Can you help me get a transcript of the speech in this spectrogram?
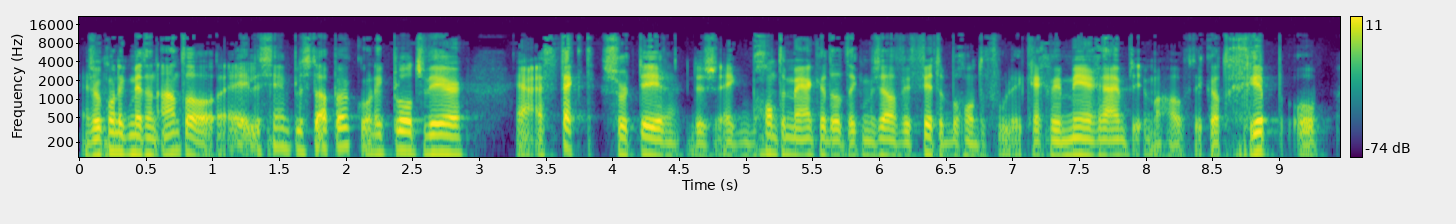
En zo kon ik met een aantal hele simpele stappen, kon ik plots weer ja, effect sorteren. Dus ik begon te merken dat ik mezelf weer fitter begon te voelen. Ik kreeg weer meer ruimte in mijn hoofd. Ik had grip op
